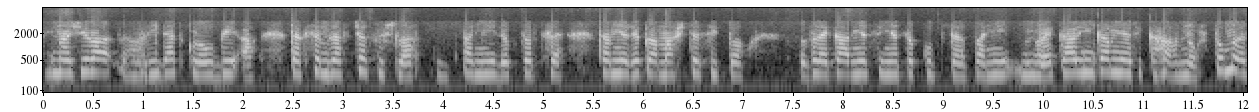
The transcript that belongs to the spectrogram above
snažila hlídat klouby a tak jsem zavčas ušla paní doktorce. Ta mě řekla, mažte si to v lékárně si něco kupte. Paní lékárníka mě říkala, no v tomhle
